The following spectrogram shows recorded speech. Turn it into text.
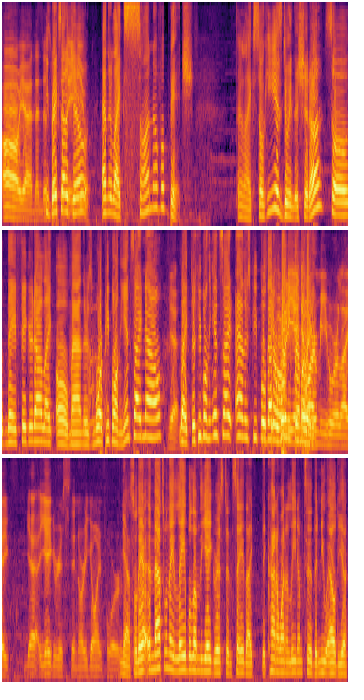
Oh, yeah, and then this he breaks out of jail, debut. and they're like, "Son of a bitch." They're like, so he is doing this shit, huh? So they figured out, like, oh man, there's more people on the inside now. Yeah. Like, there's people on the inside, and there's people There's that are waiting for in him the already. army who are like, yeah, Jaegerist and already going for. Yeah, so they and that's when they label him the Jaegerist and say like they kind of want to lead him to the new Eldia.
